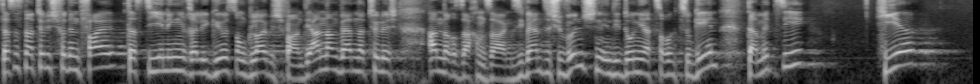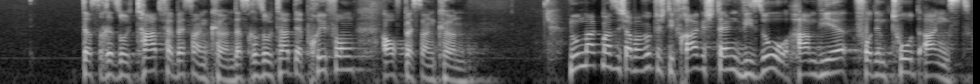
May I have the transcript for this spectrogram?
Das ist natürlich für den Fall, dass diejenigen religiös und gläubig waren. Die anderen werden natürlich andere Sachen sagen. Sie werden sich wünschen, in die Dunja zurückzugehen, damit sie hier das Resultat verbessern können, das Resultat der Prüfung aufbessern können. Nun mag man sich aber wirklich die Frage stellen, wieso haben wir vor dem Tod Angst?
